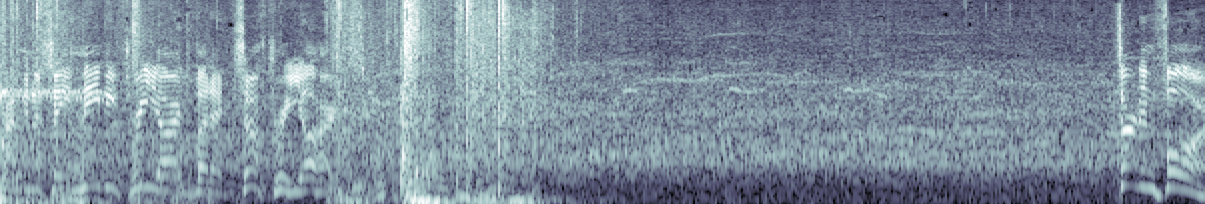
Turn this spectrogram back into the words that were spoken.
I'm going to say maybe three yards, but a tough three yards. Third and four.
